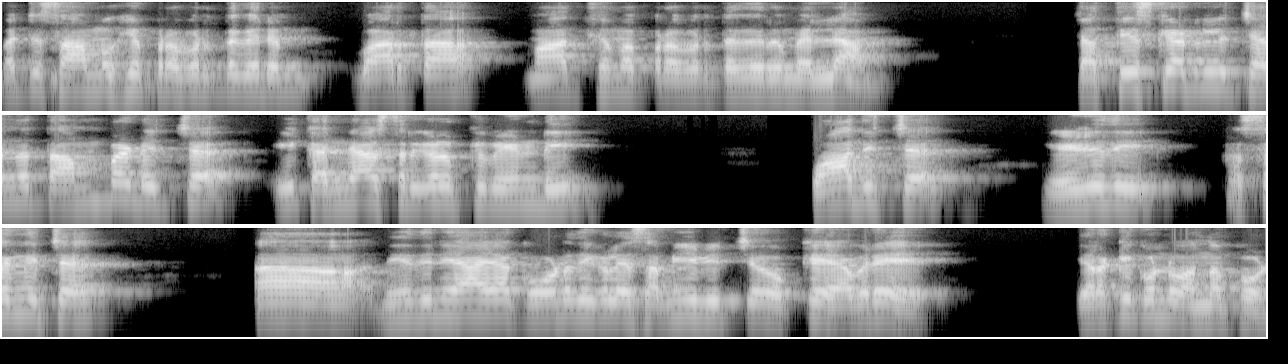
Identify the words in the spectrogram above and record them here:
മറ്റ് സാമൂഹ്യ പ്രവർത്തകരും വാർത്താ മാധ്യമ പ്രവർത്തകരുമെല്ലാം ഛത്തീസ്ഗഡിൽ ചെന്ന് തമ്പടിച്ച് ഈ കന്യാസ്ത്രീകൾക്ക് വേണ്ടി വാദിച്ച് എഴുതി പ്രസംഗിച്ച് നീതിന്യായ കോടതികളെ സമീപിച്ച് ഒക്കെ അവരെ ഇറക്കിക്കൊണ്ടു വന്നപ്പോൾ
